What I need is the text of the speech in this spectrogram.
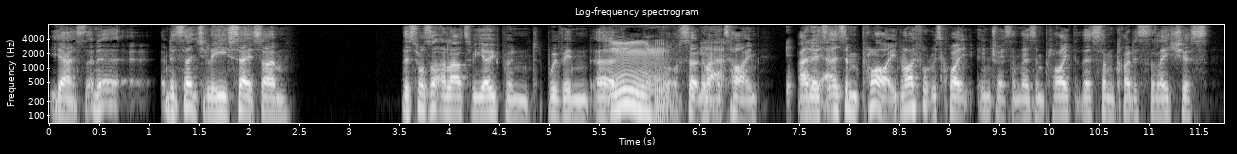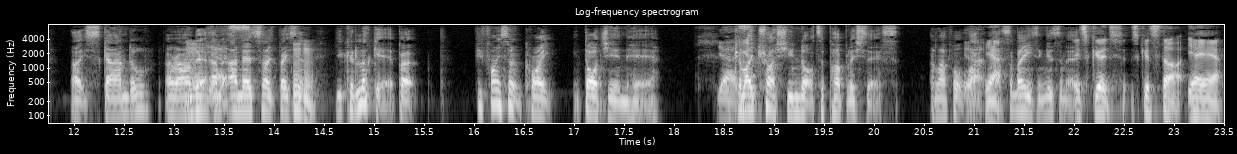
Yes, and uh, and essentially he says um, this wasn't allowed to be opened within uh, Mm, a certain amount of time, and it's, yeah. it's implied, and I thought it was quite interesting. There's implied that there's some kind of salacious like scandal around Mm, it, and, yes. and it's like basically Mhm. you could look at it, but if you find something quite dodgy in here, Yes. can I trust you not to publish this? And I thought, Yeah. wow, Yeah. that's amazing, isn't it? It's good. It's a good start. Yeah, yeah.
